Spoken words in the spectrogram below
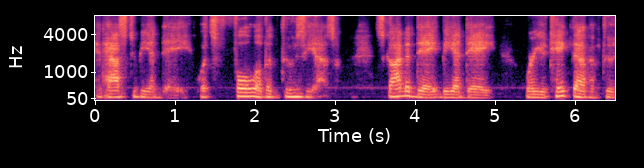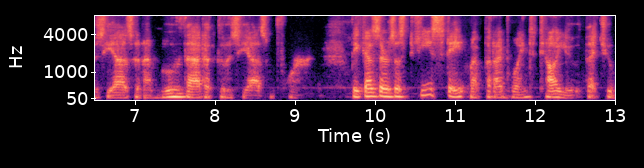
It has to be a day what's full of enthusiasm. It's got to day, be a day where you take that enthusiasm and move that enthusiasm forward. Because there's a key statement that I'm going to tell you that you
